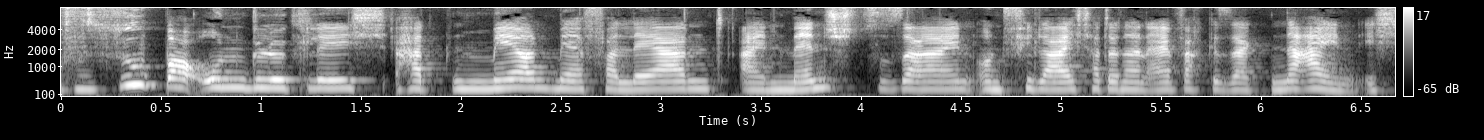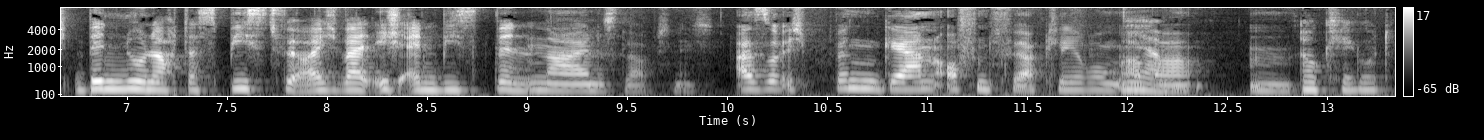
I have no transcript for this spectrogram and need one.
super unglücklich, hat mehr und mehr verlernt, ein Mensch zu sein und vielleicht hat er dann einfach gesagt, nein, ich bin nur noch das Biest für euch, weil ich ein Biest bin. Nein, das glaube ich nicht. Also ich bin gern offen für Erklärungen, Ja. aber mm, Okay, gut.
